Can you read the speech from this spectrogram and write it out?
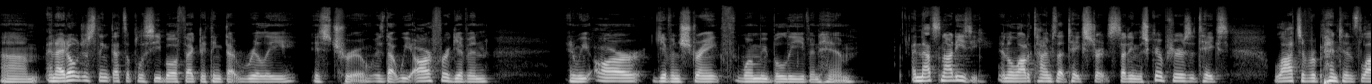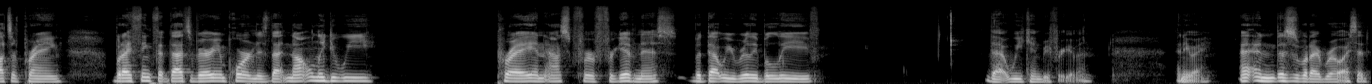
Um, and I don't just think that's a placebo effect. I think that really is true. Is that we are forgiven, and we are given strength when we believe in Him, and that's not easy. And a lot of times that takes studying the scriptures. It takes lots of repentance, lots of praying. But I think that that's very important is that not only do we pray and ask for forgiveness, but that we really believe that we can be forgiven. Anyway, and this is what I wrote. I said,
